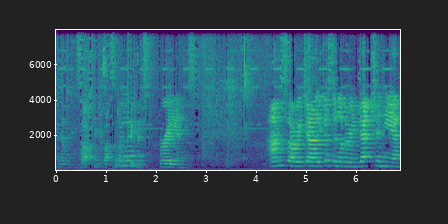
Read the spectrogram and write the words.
and then we can start to think about some other treatments. Brilliant. I'm sorry, Charlie, just another injection here.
